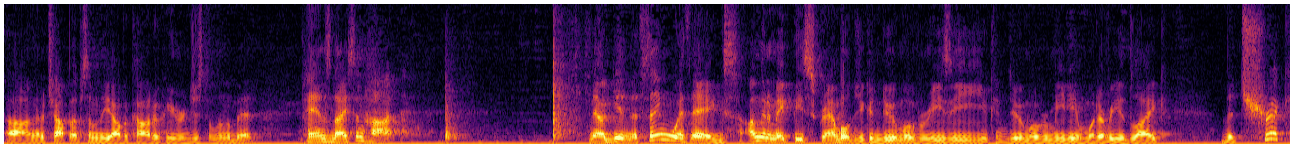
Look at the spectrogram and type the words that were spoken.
Uh, I'm going to chop up some of the avocado here in just a little bit. Pan's nice and hot. Now again, the thing with eggs, I'm going to make these scrambled. You can do them over easy, you can do them over medium, whatever you'd like. The trick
